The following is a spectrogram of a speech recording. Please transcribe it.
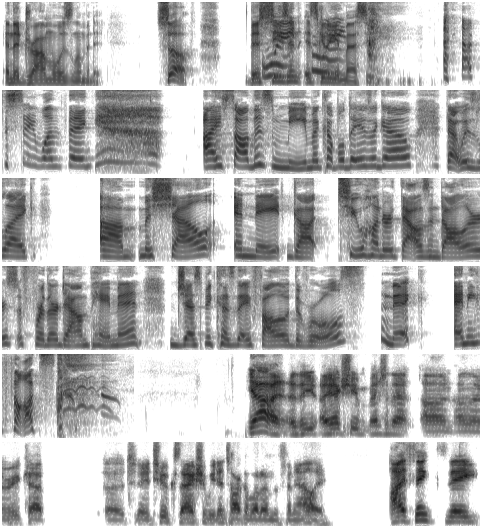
and the drama was limited. So this Wait, season, it's going to get messy. I have to say one thing. I saw this meme a couple days ago that was like, um, Michelle and Nate got two hundred thousand dollars for their down payment just because they followed the rules. Nick, any thoughts? Yeah, I, think, I actually mentioned that on on the recap uh, today too, because actually we didn't talk about it on the finale. I think they,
